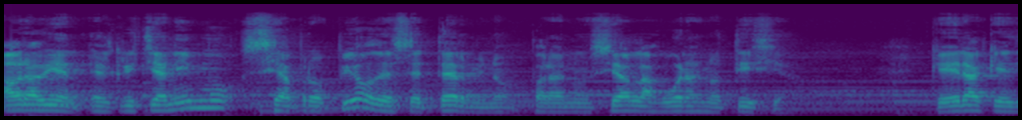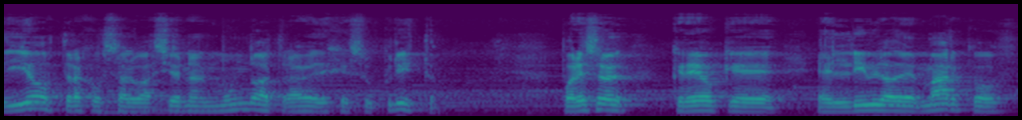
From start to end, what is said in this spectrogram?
Ahora bien, el cristianismo se apropió de ese término para anunciar las buenas noticias, que era que Dios trajo salvación al mundo a través de Jesucristo. Por eso creo que el libro de Marcos,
